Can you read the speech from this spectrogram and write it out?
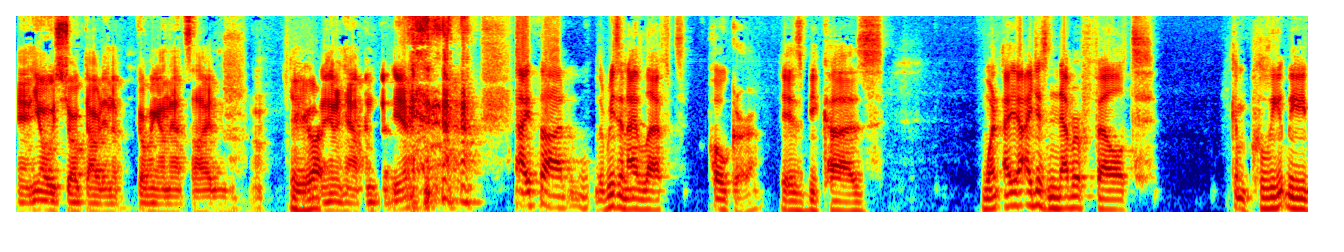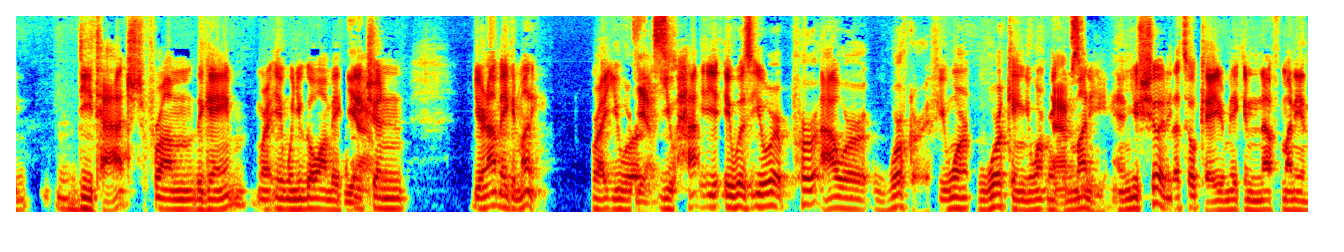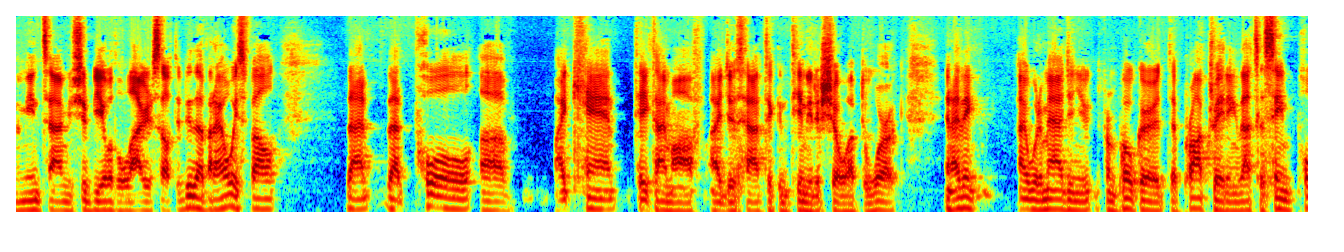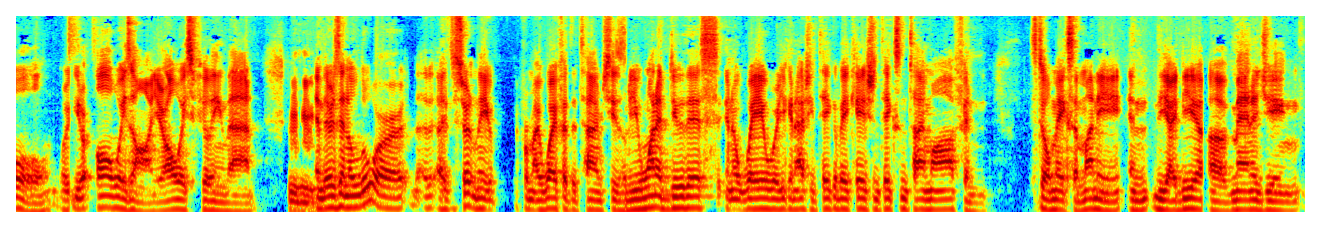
And he always joked I would end up going on that side. And, well, Here you are. And it happened. But yeah. I thought the reason I left poker is because when I, I just never felt completely detached from the game. Right? When you go on vacation, yeah you're not making money right you were yes. you had it was you were a per hour worker if you weren't working you weren't making Absolutely. money and you should that's okay you're making enough money in the meantime you should be able to allow yourself to do that but i always felt that that pull of I can't take time off. I just have to continue to show up to work. And I think I would imagine you from poker to prop trading, that's the same pull. You're always on. You're always feeling that. Mm-hmm. And there's an allure. Uh, certainly for my wife at the time, she's, "Do you want to do this in a way where you can actually take a vacation, take some time off, and still make some money?" And the idea of managing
